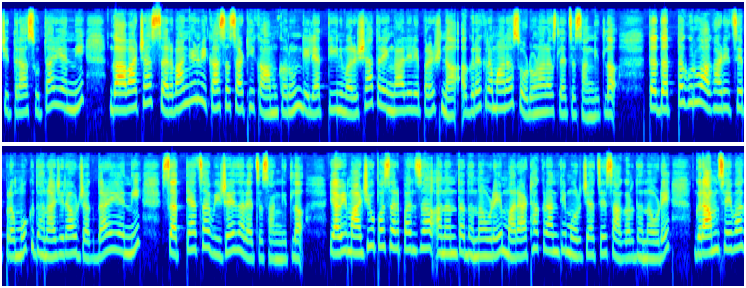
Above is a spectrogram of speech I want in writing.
चित्रा सुतार यांनी गावाच्या सर्वांगीण विकासासाठी काम करून गेल्या तीन वर्षात रेंगाळलेले प्रश्न अग्रक्रमानं सोडवणार असल्याचं सांगितलं. तर दत्तगुरू आघाडीचे प्रमुख धनाजीराव जगदाळे यांनी सत्याचा विजय झाल्याचं सांगितलं. यावेळी माजी उपसरपंच अनंत धनवडे मराठा क्रांती मोर्चाचे सागर धनवडे ग्रामसेवक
